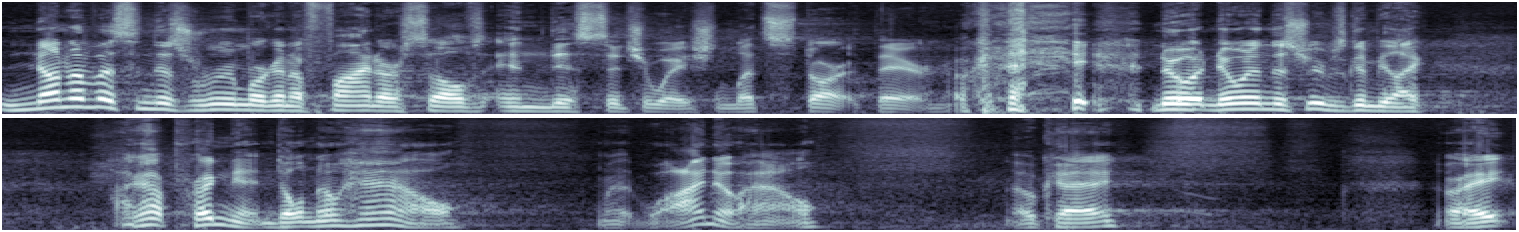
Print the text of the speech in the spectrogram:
none of us in this room are going to find ourselves in this situation. Let's start there, okay? no, no one in this room is going to be like, I got pregnant and don't know how. Well, I know how, okay? All right?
